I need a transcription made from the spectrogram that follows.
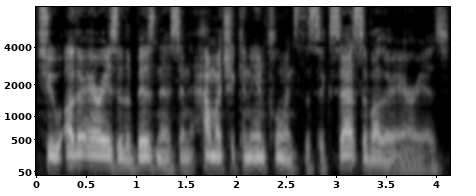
to other areas of the business and how much it can influence the success of other areas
